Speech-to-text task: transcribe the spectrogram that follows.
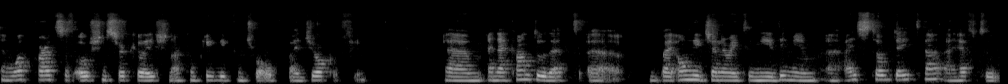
and what parts of ocean circulation are completely controlled by geography. Um, and I can't do that uh, by only generating neodymium uh, isotope data. I have to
